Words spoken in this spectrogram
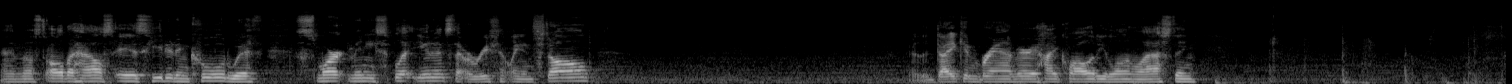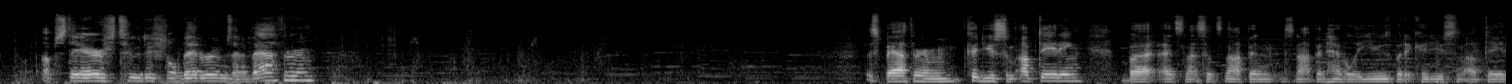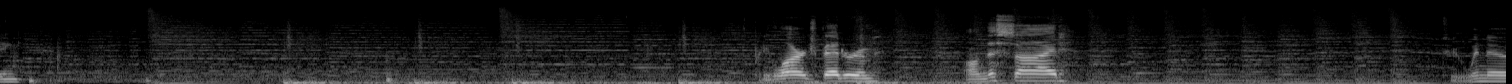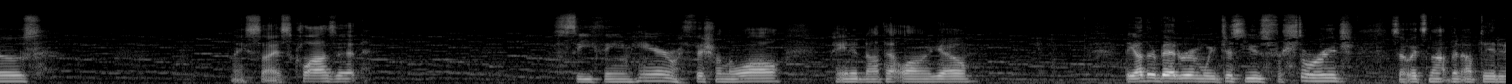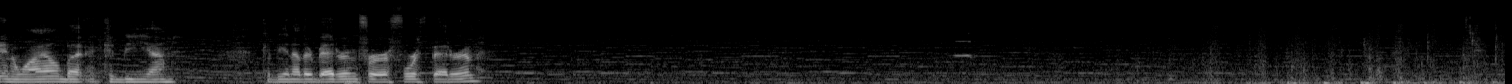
And most all the house is heated and cooled with smart mini split units that were recently installed. They're the Daikin brand, very high quality, long lasting. Upstairs, two additional bedrooms and a bathroom. This bathroom could use some updating, but it's not so it's not been it's not been heavily used, but it could use some updating. Pretty large bedroom on this side. Two windows. Nice sized closet. Sea theme here with fish on the wall. Painted not that long ago. The other bedroom we've just used for storage, so it's not been updated in a while, but it could be um, could be another bedroom for a fourth bedroom.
